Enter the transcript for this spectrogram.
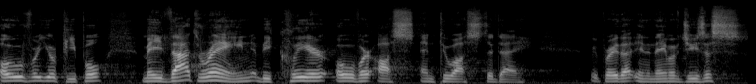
over your people, may that reign be clear over us and to us today. We pray that in the name of Jesus,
